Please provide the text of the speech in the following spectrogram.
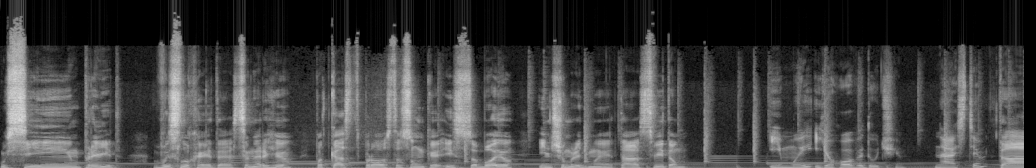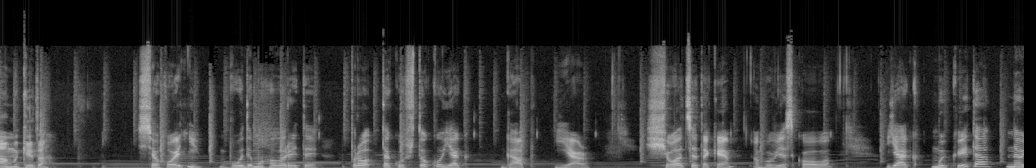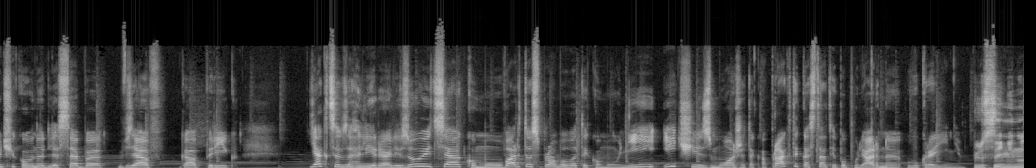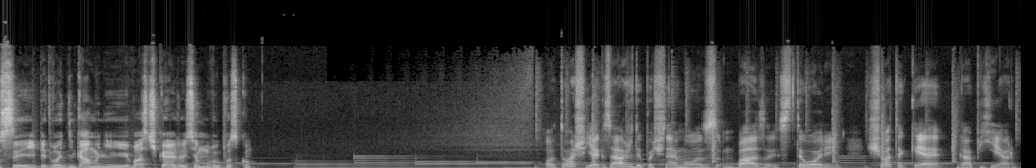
Усім привіт! Ви слухаєте Синергію, подкаст про стосунки із собою, іншими людьми та світом. І ми його ведучі Настя та Микита. Сьогодні будемо говорити про таку штуку, як Gap Year. Що це таке обов'язково? Як Микита неочікувано для себе взяв Gap рік, як це взагалі реалізується, кому варто спробувати, кому ні, і чи зможе така практика стати популярною в Україні? Плюси, мінуси і підводні камені вас чекають у цьому випуску. Отож, як завжди, почнемо з бази, з теорії, що таке гап'єр.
